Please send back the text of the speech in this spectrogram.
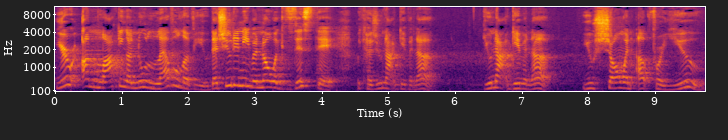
You're unlocking a new level of you that you didn't even know existed because you're not giving up. You're not giving up. You showing up for you.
